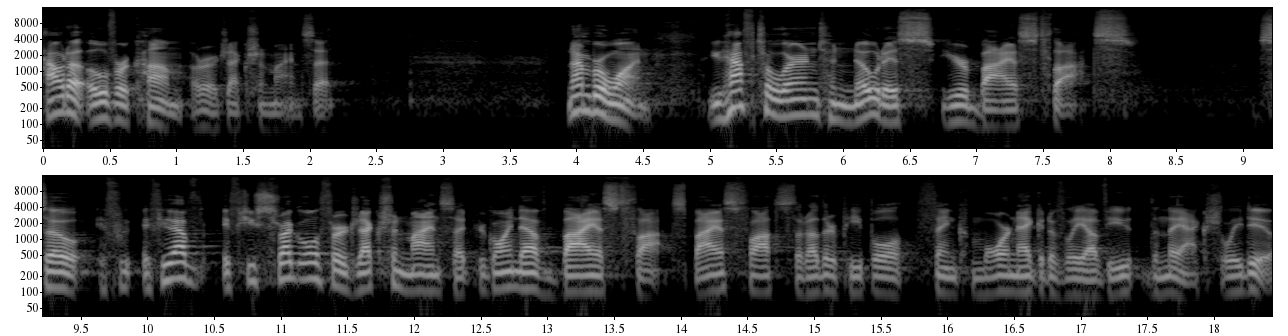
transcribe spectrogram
how to overcome a rejection mindset. Number one, you have to learn to notice your biased thoughts. So if, if, you have, if you struggle with a rejection mindset, you're going to have biased thoughts, biased thoughts that other people think more negatively of you than they actually do.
